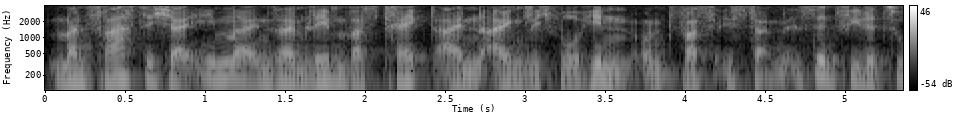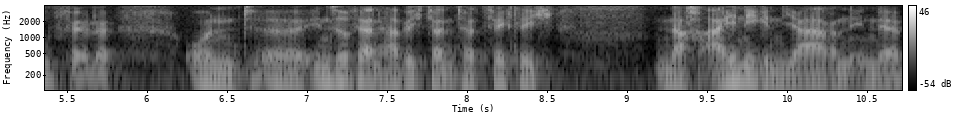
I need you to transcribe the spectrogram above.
Man fragt sich ja immer in seinem Leben, was trägt einen eigentlich wohin und was ist dann? Es sind viele Zufälle. Und äh, insofern habe ich dann tatsächlich nach einigen Jahren in der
